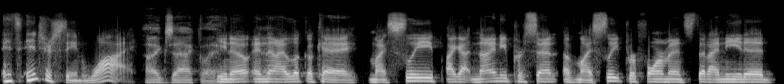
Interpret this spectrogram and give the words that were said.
it's interesting. Why? Exactly. You know, and yeah. then I look, okay, my sleep. I got ninety percent of my sleep performance that I needed.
